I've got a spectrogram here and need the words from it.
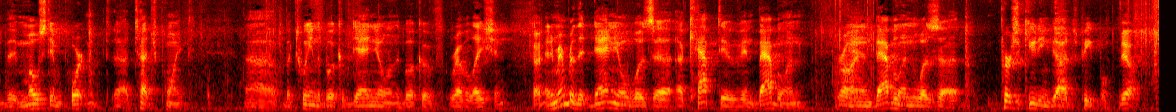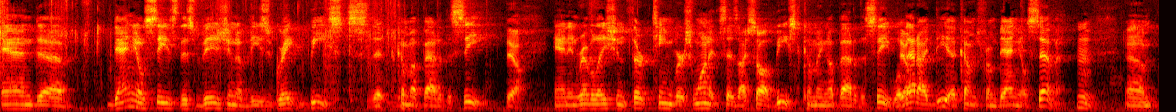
the most important uh, touch point uh, between the book of Daniel and the book of Revelation. Okay. And remember that Daniel was a, a captive in Babylon, Right. and Babylon was uh, persecuting God's people. yeah. And uh, Daniel sees this vision of these great beasts that come up out of the sea. Yeah. And in Revelation 13, verse 1, it says, I saw a beast coming up out of the sea. Well, Yep. that idea comes from Daniel 7. Um,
